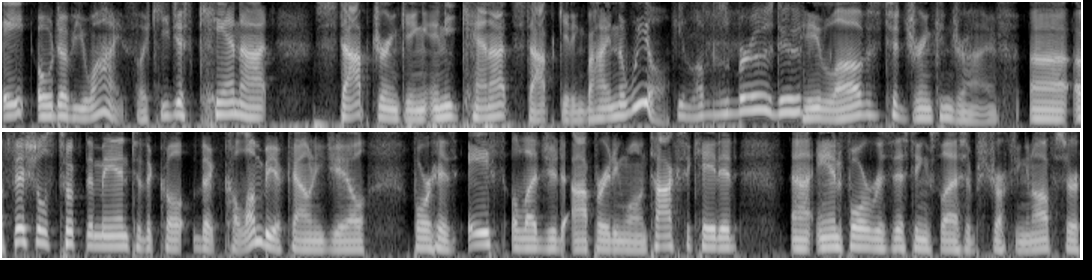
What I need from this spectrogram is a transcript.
eight OWIs. Like he just cannot stop drinking and he cannot stop getting behind the wheel. He loves his brews, dude. He loves to drink and drive. Uh, officials took the man to the Col- the Columbia County Jail for his eighth alleged operating while intoxicated. Uh, and for resisting slash obstructing an officer,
